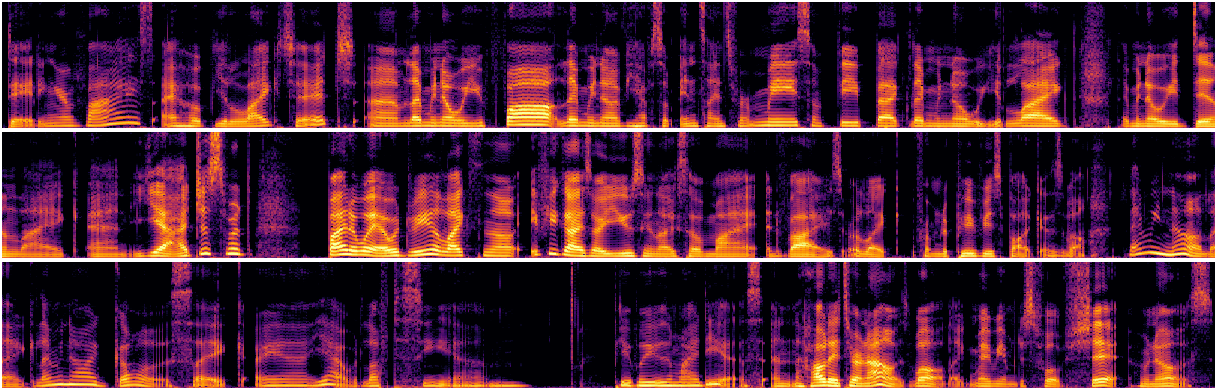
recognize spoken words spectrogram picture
dating advice. I hope you liked it. Um, let me know what you thought. Let me know if you have some insights for me, some feedback. Let me know what you liked. Let me know what you didn't like. And yeah, I just would by the way, I would really like to know if you guys are using like some of my advice or like from the previous podcast as well. Let me know. Like, let me know how it goes. Like, uh, yeah, I would love to see um, people using my ideas and how they turn out as well. Like, maybe I'm just full of shit. Who knows?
